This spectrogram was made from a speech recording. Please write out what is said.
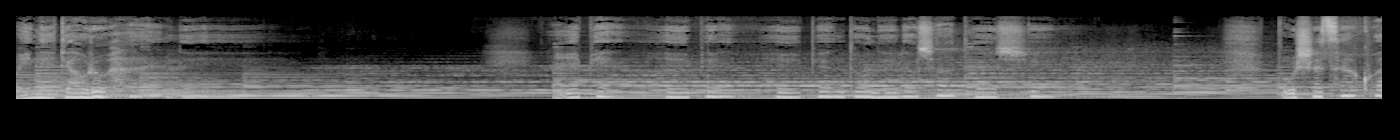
为你掉入海里，一遍一遍一遍读你留下的信，不是责怪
